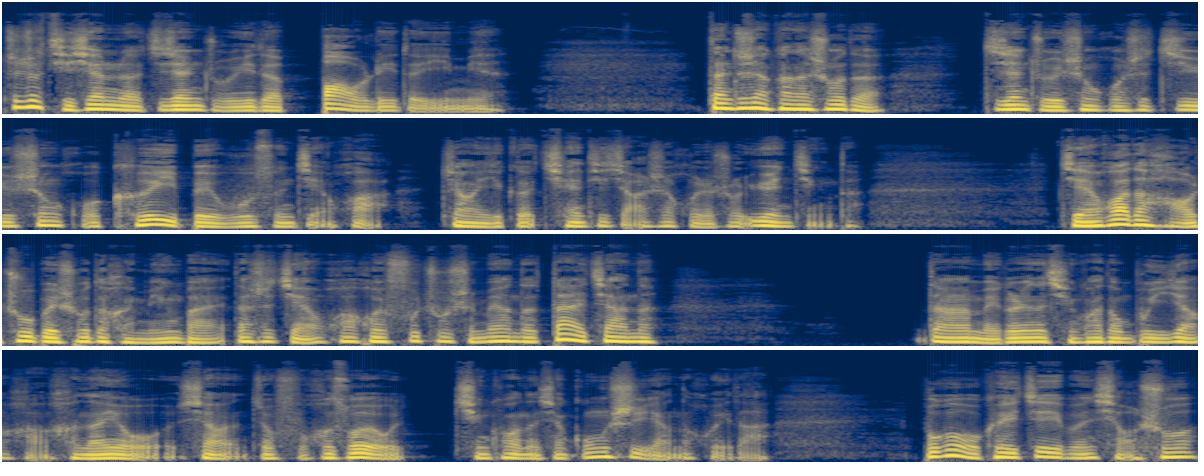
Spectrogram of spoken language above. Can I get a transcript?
这就体现了极简主义的暴力的一面。但就像刚才说的。极简主义生活是基于生活可以被无损简化这样一个前提假设或者说愿景的。简化的好处被说得很明白，但是简化会付出什么样的代价呢？当然每个人的情况都不一样哈，很难有像就符合所有情况的像公式一样的回答。不过我可以借一本小说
